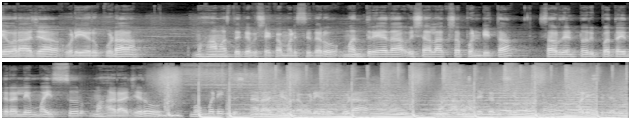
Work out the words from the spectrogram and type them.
ದೇವರಾಜ ಒಡೆಯರು ಕೂಡ ಮಹಾಮಸ್ತಕಾಭಿಷೇಕ ಮಾಡಿಸಿದರು. ಮಂತ್ರಿಯಾದ ವಿಶಾಲಾಕ್ಷ ಪಂಡಿತ, ಸಾವಿರದ ಎಂಟುನೂರ ಇಪ್ಪತ್ತೈದರಲ್ಲಿ ಮೈಸೂರು ಮಹಾರಾಜರು, ಮುಮ್ಮಡಿ ಕೃಷ್ಣರಾಜೇಂದ್ರ ಒಡೆಯರು ಕೂಡ ಮಹಾಮಸ್ತಕಾಭಿಷೇಕವನ್ನು ಮಾಡಿಸಿದರು.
